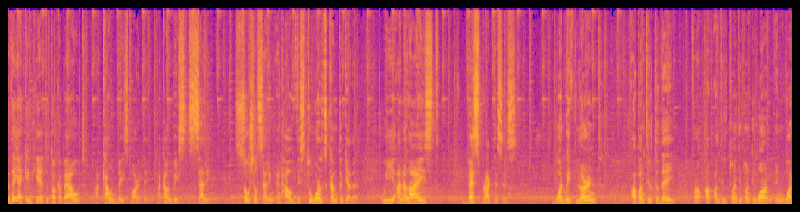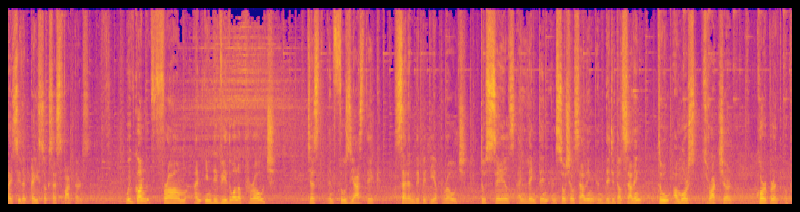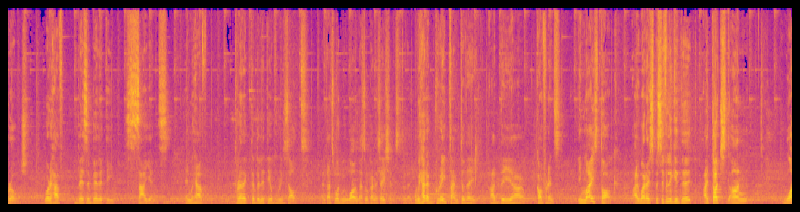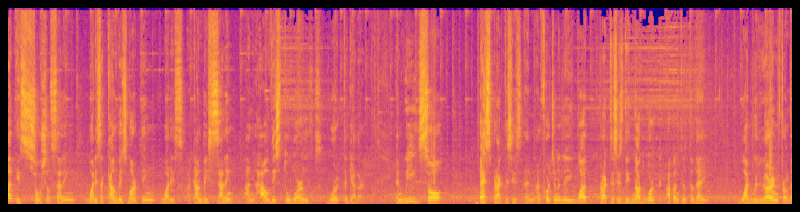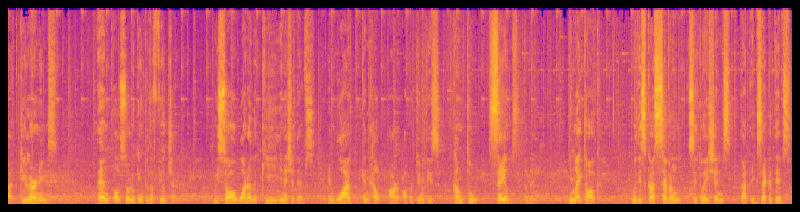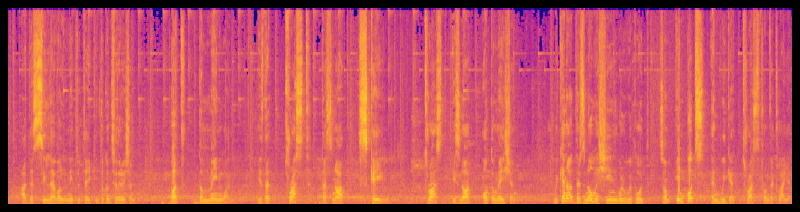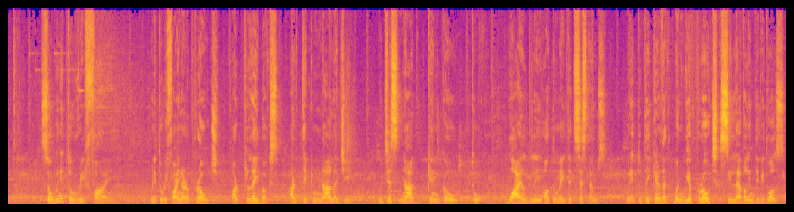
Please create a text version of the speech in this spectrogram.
Today I came here to talk about account-based marketing, account-based selling, social selling and how these two worlds come together. We analyzed best practices, what we've learned up until today, up until 2021 and what I see the key success factors. We've gone from an individual approach, just enthusiastic serendipity approach to sales and LinkedIn and social selling and digital selling to a more structured corporate approach where we have visibility, science, and we have predictability of results. And that's what we want as organizations today. We had a great time today at the uh, conference. In my talk, I, what I specifically did, I touched on what is social selling, what is account based marketing, what is account based selling, and how these two worlds work together. And we saw best practices, and unfortunately, what practices did not work up until today, what we learned from that, key learnings, and also looking to the future. We saw what are the key initiatives and what can help our opportunities come to sales today. In my talk, we discussed several situations that executives at the C level need to take into consideration. But the main one is that trust does not scale. Trust is not automation. We cannot, there's no machine where we put some inputs and we get trust from the client. So we need to refine. We need to refine our approach, our playbooks, our technology. We just not can go to wildly automated systems. We need to take care that when we approach C-level individuals,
